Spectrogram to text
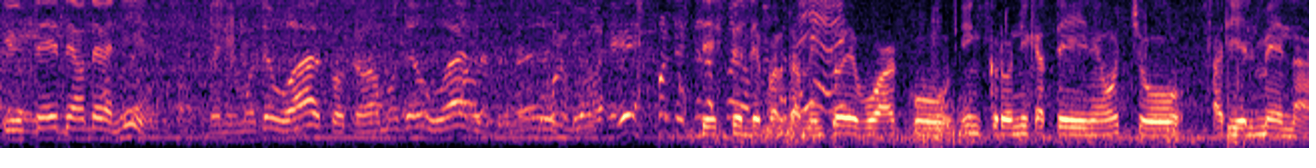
¿Y ustedes de dónde venían? Venimos de Boaco, acabamos de jugar la primera división. Desde el departamento de Boaco, en Crónica TN8, Ariel Mena.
